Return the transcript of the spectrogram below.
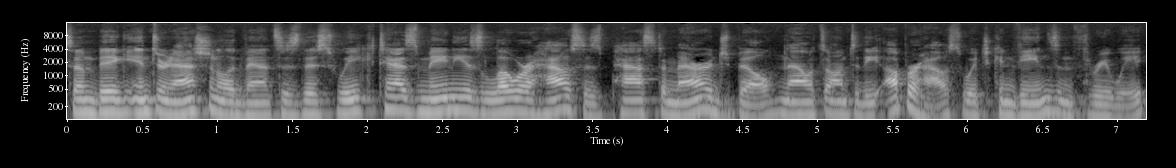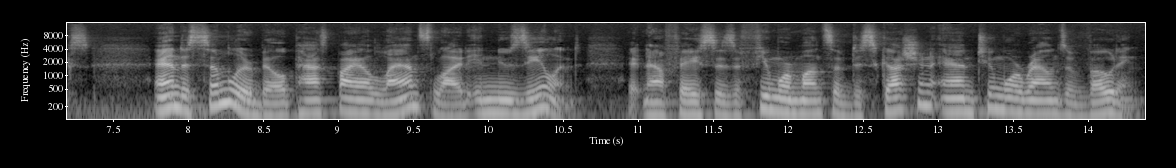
Some big international advances this week. Tasmania's lower house has passed a marriage bill. Now it's on to the upper house, which convenes in three weeks. And a similar bill passed by a landslide in New Zealand. It now faces a few more months of discussion and two more rounds of voting.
